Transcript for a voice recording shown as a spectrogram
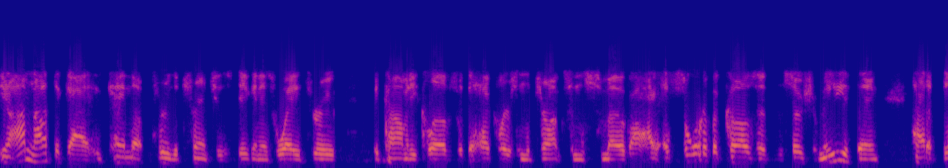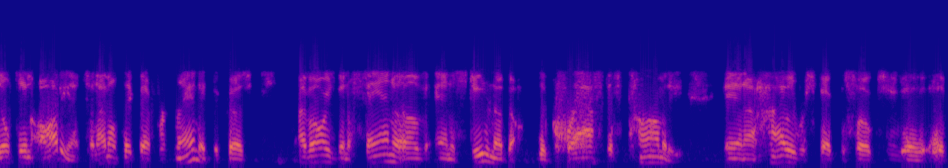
You know, I'm not the guy who came up through the trenches, digging his way through the comedy clubs with the hecklers and the drunks and the smoke. I, I sort of because of the social media thing had a built-in audience, and I don't take that for granted because I've always been a fan of and a student of the, the craft of comedy and I highly respect the folks who have,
